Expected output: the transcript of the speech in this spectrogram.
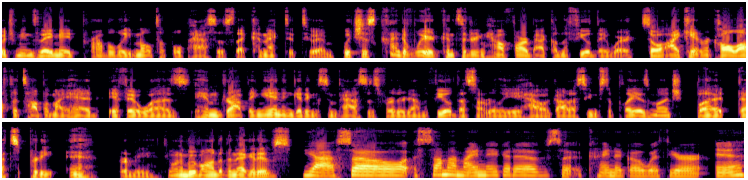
which means they made probably multiple passes that connected to him, which is kind of weird considering how far back on the field they were. So I can't recall off the top of my head if it was him dropping in and getting some passes further down the field. That's not really how Agada seems to play as much, but that's pretty eh for me. Do you want to move on to the negatives? Yeah. So some of my negatives kind of go with your eh.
